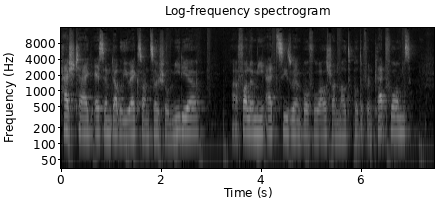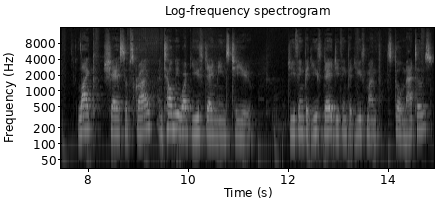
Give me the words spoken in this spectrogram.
Hashtag SMWX on social media. Uh, follow me at Sizwe Mpofu Walsh on multiple different platforms. Like, share, subscribe, and tell me what Youth Day means to you. Do you think that Youth Day, do you think that Youth Month still matters?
